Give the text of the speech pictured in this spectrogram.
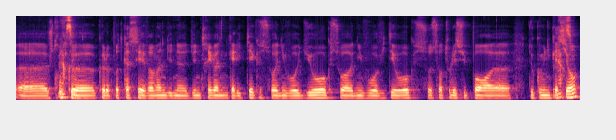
Euh, je trouve que, que, le podcast est vraiment d'une très bonne qualité, que ce soit au niveau audio, que ce soit au niveau vidéo, que ce soit sur tous les supports euh, de communication.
